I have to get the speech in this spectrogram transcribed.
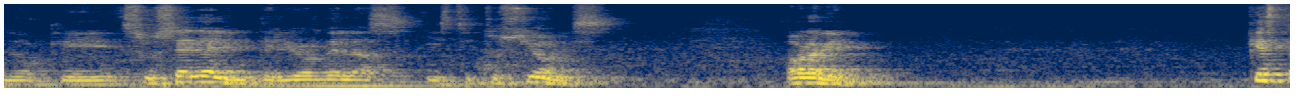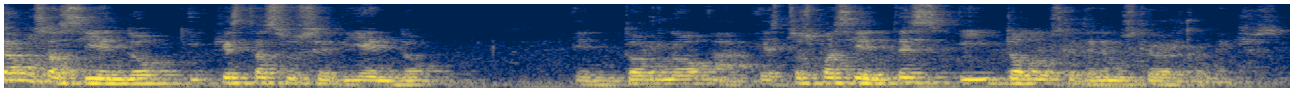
lo que sucede al interior de las instituciones. Ahora bien, ¿qué estamos haciendo y qué está sucediendo en torno a estos pacientes y todos los que tenemos que ver con ellos.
